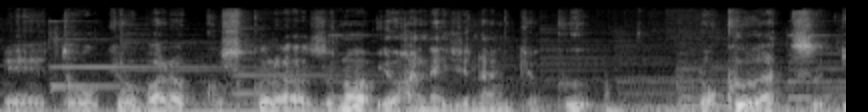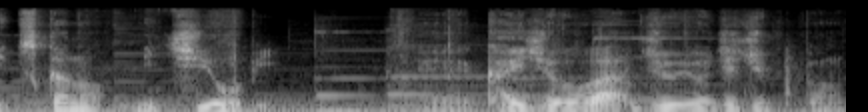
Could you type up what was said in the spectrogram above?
えー、東京バロックスコラーズのヨハネ受難曲、6月5日の日曜日。えー、会場は14時10分。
